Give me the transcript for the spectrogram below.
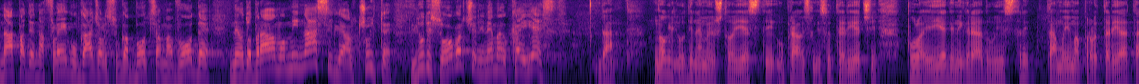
napade na flegu, gađali su ga bocama vode, ne odobravamo mi nasilje, ali čujte, ljudi su ogorčeni, nemaju kaj jest. Da. Mnogi ljudi nemaju što jesti, u pravom smislu te riječi. Pula je jedini grad u Istri, tamo ima proletarijata,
